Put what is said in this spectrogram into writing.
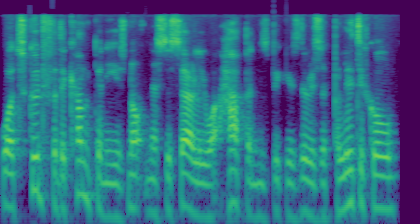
what's good for the company is not necessarily what happens because there is a political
